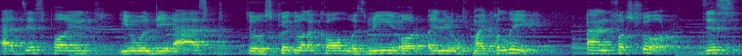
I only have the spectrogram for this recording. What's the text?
At this point, you will be asked to schedule a call with me or any of my colleague. And for sure, this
